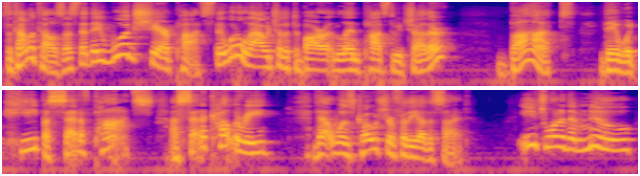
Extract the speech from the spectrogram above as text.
So Talmud tells us that they would share pots. They would allow each other to borrow and lend pots to each other, but they would keep a set of pots, a set of cutlery that was kosher for the other side. Each one of them knew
